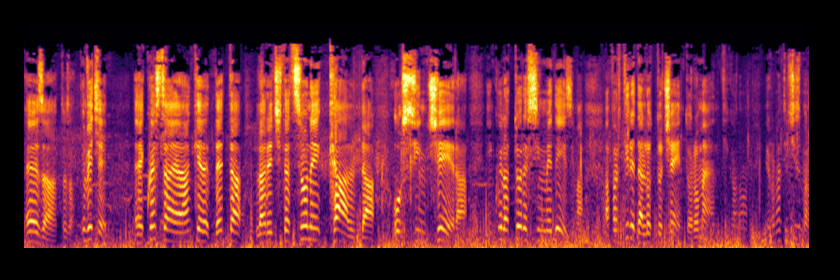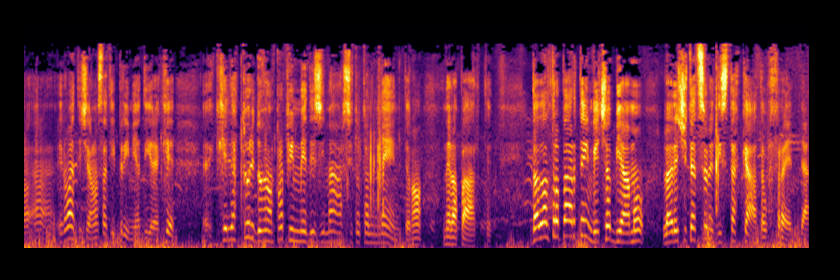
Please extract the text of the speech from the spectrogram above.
Esatto, esatto. Invece eh, questa è anche detta la recitazione calda o sincera, in cui l'attore si immedesima, a partire dall'Ottocento romantico. No? Il romanticismo, I romantici erano stati i primi a dire che, eh, che gli attori dovevano proprio immedesimarsi totalmente no? nella parte. Dall'altra parte invece abbiamo la recitazione distaccata o fredda,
